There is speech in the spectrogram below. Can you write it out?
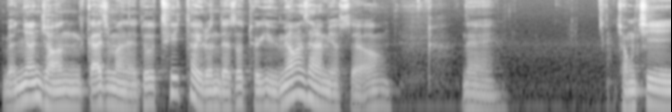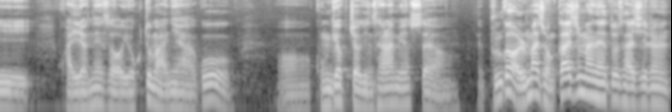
몇 년 전까지만 해도 트위터 이런 데서 되게 유명한 사람이었어요. 네. 정치 관련해서 욕도 많이 하고, 어, 공격적인 사람이었어요. 불과 얼마 전까지만 해도 사실은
